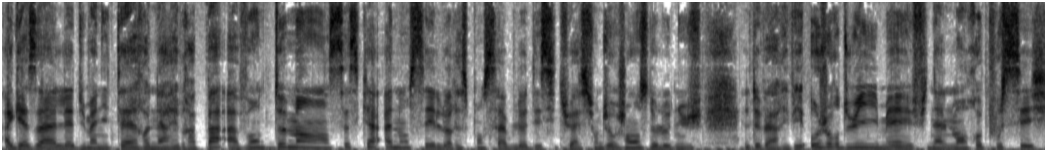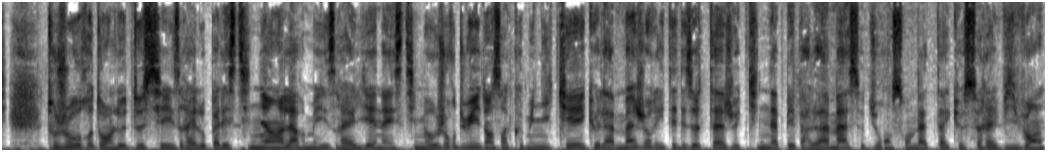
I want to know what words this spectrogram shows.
À Gaza, l'aide humanitaire n'arrivera pas avant demain. C'est ce qu'a annoncé le responsable des situations d'urgence de l'ONU. Elle devait arriver aujourd'hui, mais finalement repoussée. Toujours dans le dossier israélo-palestinien, l'armée israélienne a estimé aujourd'hui dans un communiqué que la majorité des otages kidnappés par le Hamas durant son attaque seraient vivants.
